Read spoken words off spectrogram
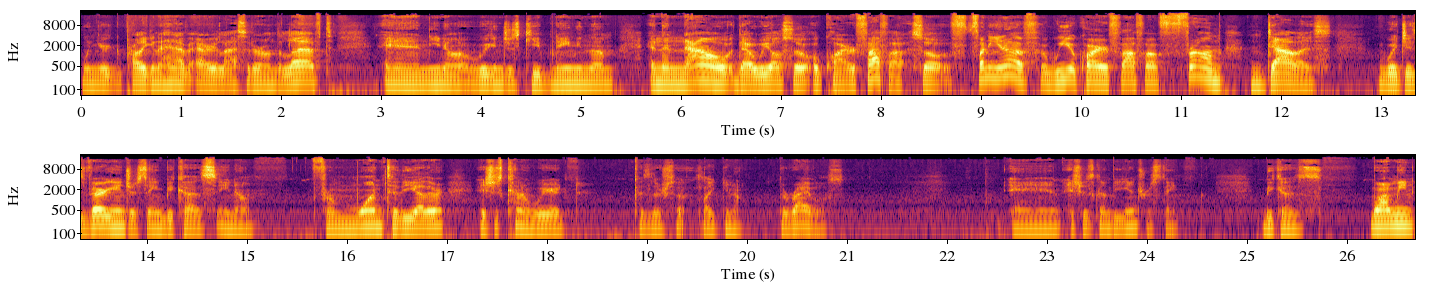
when you're probably going to have Ari Lassiter on the left. And, you know, we can just keep naming them. And then now that we also acquired Fafa. So, funny enough, we acquired Fafa from Dallas, which is very interesting because, you know, from one to the other, it's just kind of weird because they're so, like, you know, they're rivals. And it's just going to be interesting because, well, I mean,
